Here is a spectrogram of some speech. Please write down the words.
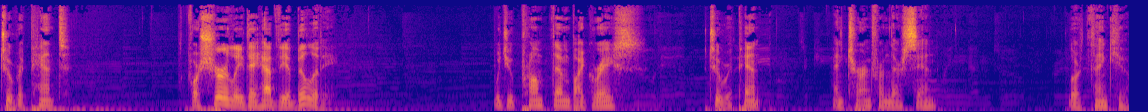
to repent, for surely they have the ability. Would you prompt them by grace to repent and turn from their sin? Lord, thank you.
